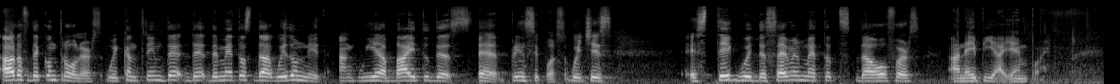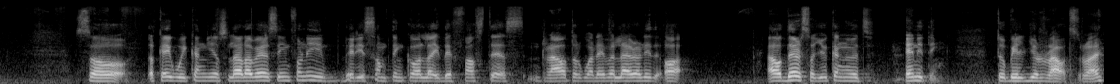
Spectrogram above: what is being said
out of the controllers, we can trim the, the, the methods that we don't need, and we abide to the uh, principles, which is uh, stick with the seven methods that offers an API endpoint. So, okay, we can use Laravel Symfony. There is something called like the fastest route or whatever library uh, out there, so you can use anything to build your routes, right?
